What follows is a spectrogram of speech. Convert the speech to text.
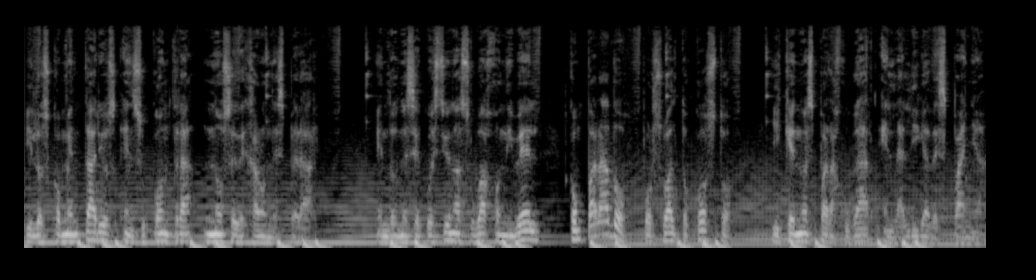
y los comentarios en su contra no se dejaron esperar, en donde se cuestiona su bajo nivel comparado por su alto costo y que no es para jugar en la Liga de España.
